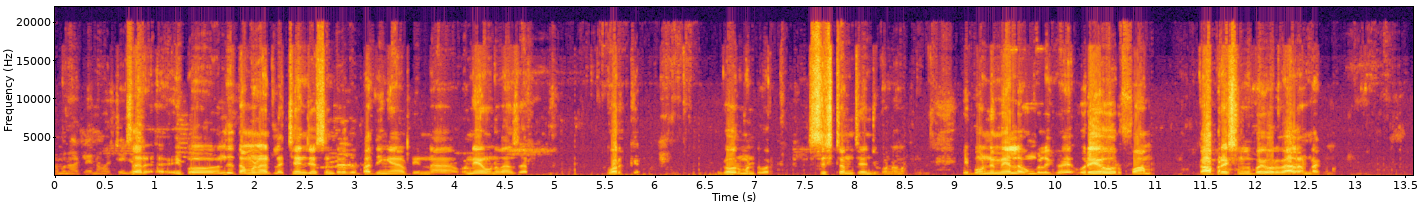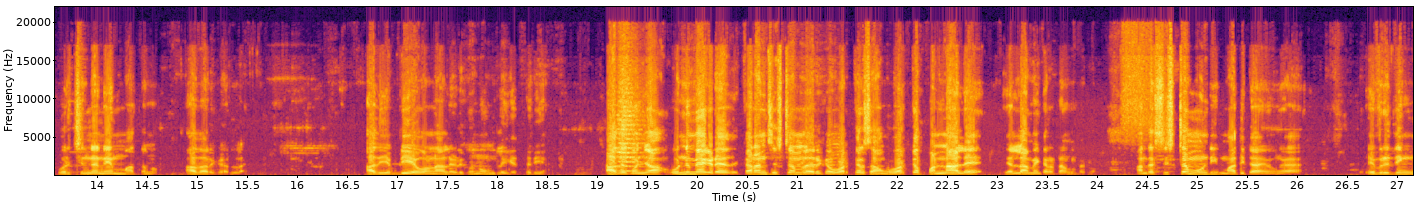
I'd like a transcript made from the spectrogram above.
தமிழ்நாட்டில் என்ன சார் இப்போ வந்து தமிழ்நாட்டில் சேஞ்சஸ்ன்றது பார்த்தீங்க அப்படின்னா ஒன்றே ஒன்று தான் sir work government work system change பண்ணணும். இப்போ ஒன்றுமே இல்லை உங்களுக்கு ஒரே ஒரு ஃபார்ம் கார்பரேஷனில் போய் ஒரு வேலை நடக்கணும். ஒரு சின்ன நேம் மாற்றணும் ஆதார் கார்டில் அது எப்படி எவ்வளோ நாள் எடுக்கும்னு உங்களுக்கே தெரியும். அது கொஞ்சம் ஒன்றுமே கிடையாது. கரண்ட் சிஸ்டமில் இருக்க ஒர்க்கர்ஸ் அவங்க ஒர்க்கை பண்ணாலே எல்லாமே கரெக்டாக நடக்கும். அந்த சிஸ்டம் ஒண்டி மாற்றிட்டா இவங்க. எவ்ரி திங்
